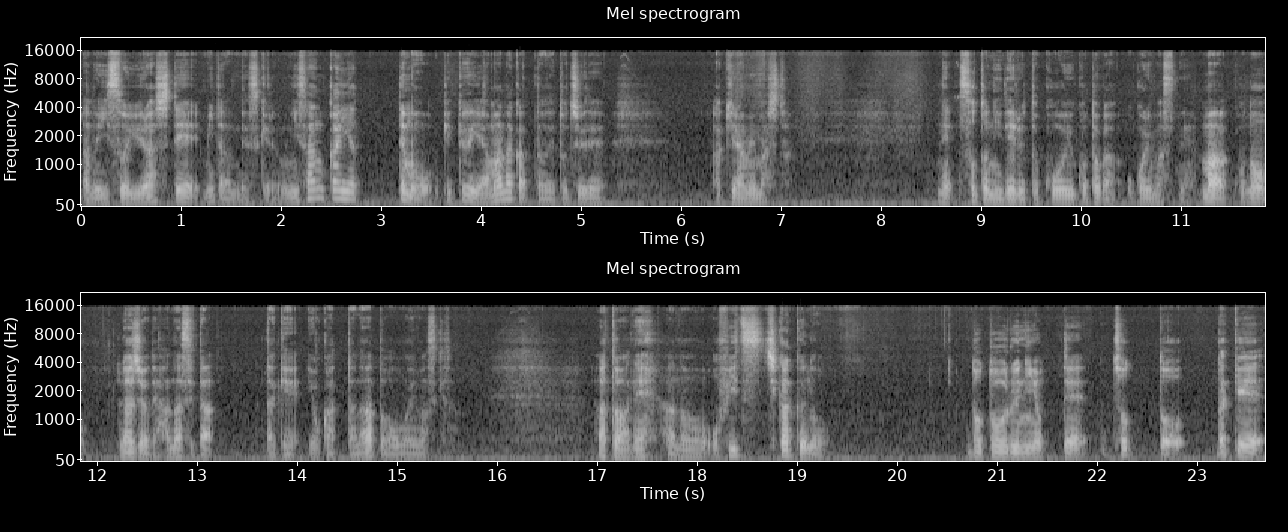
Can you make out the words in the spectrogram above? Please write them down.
あの椅子を揺らしてみたんですけれども23回やっても結局やまなかったので途中で諦めました。ね外に出るとこういうことが起こりますね。まあこのラジオで話せただけ良かったなと思いますけど。あとはねあのオフィス近くのドトールによってちょっとだけ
